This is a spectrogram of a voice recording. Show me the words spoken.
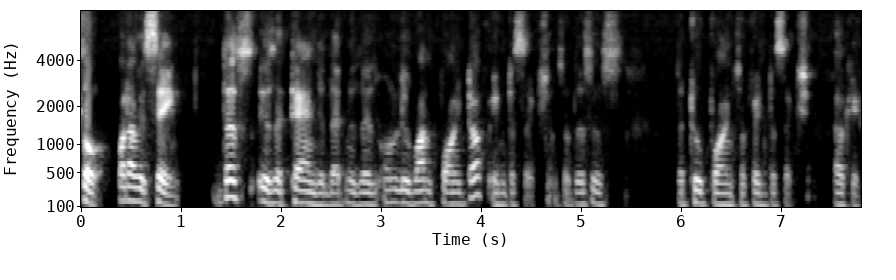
so what are we saying, this is a tangent, that means there's only one point of intersection. So this is the two points of intersection. Okay.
